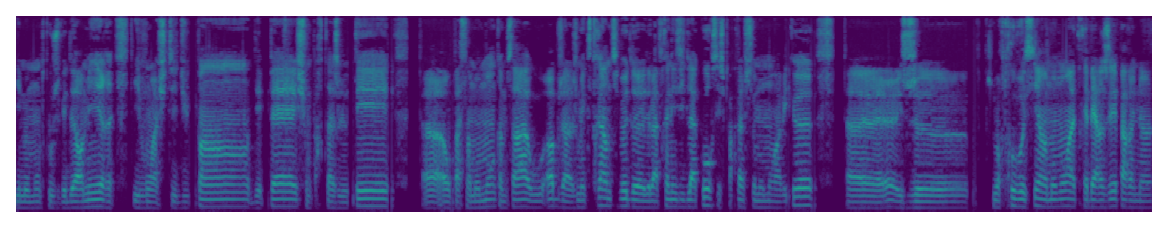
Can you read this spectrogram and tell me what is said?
Ils me montrent où je vais dormir. Ils vont acheter du pain des pêches on partage le thé. Euh, on passe un moment comme ça où hop, je, je m'extrais un petit peu de, de, la frénésie de la course et je partage ce moment avec eux. Euh, je, je me retrouve aussi à un moment à être hébergé par une,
